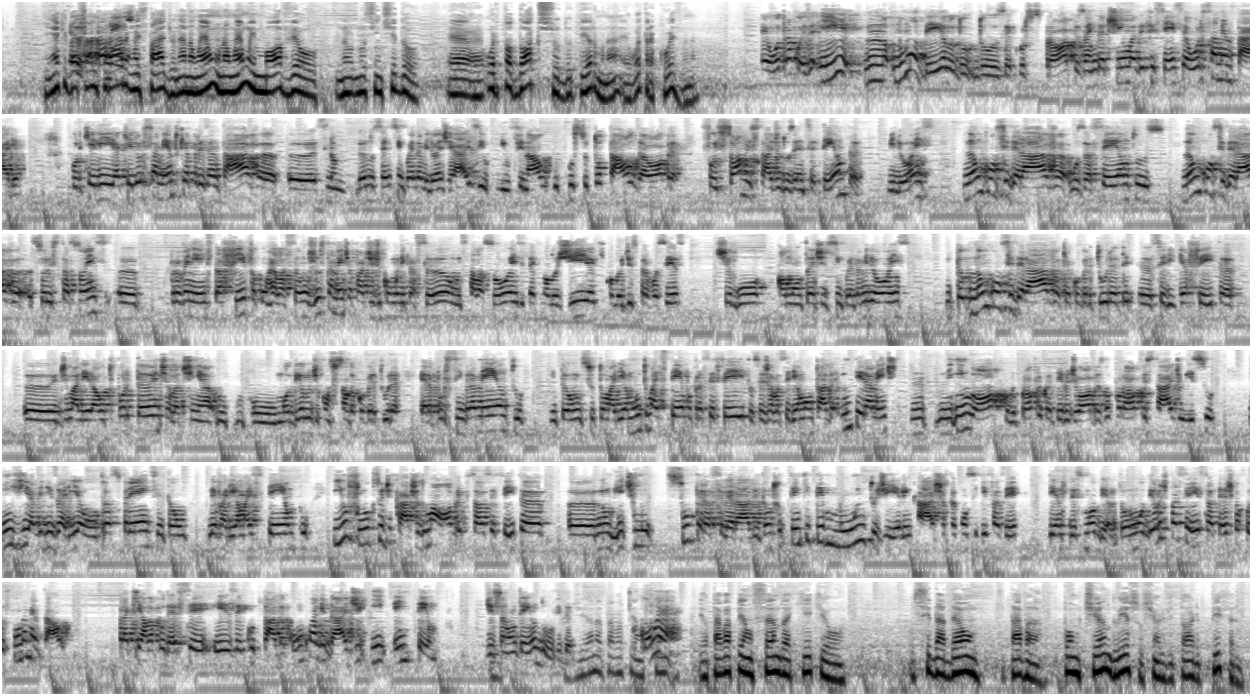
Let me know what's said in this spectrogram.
Quem é que vai Exatamente. comprar um estádio, né? Não é um, não é um imóvel no, no sentido é, ortodoxo do termo, né? É outra coisa, né? É outra coisa. E no, no modelo do, dos recursos próprios ainda tinha uma deficiência orçamentária, porque ele, aquele orçamento que apresentava, uh, se não me engano, 150 milhões de reais e, e o final, o custo total da obra foi só no estádio 270 milhões, não considerava os assentos, não considerava solicitações uh, provenientes da FIFA com relação justamente à parte de comunicação, instalações e tecnologia, que, como eu disse para vocês, chegou ao montante de 50 milhões. Então, não considerava que a cobertura eh, seria feita de maneira autoportante, ela tinha o, o, modelo de construção da cobertura era por cimbramento, então isso tomaria muito mais tempo para ser feito, ou seja, ela seria montada inteiramente em loco, no próprio canteiro de obras, no próprio estádio, isso inviabilizaria outras frentes, então levaria mais tempo. E o fluxo de caixa de uma obra precisava ser feita uh, num ritmo super acelerado. Então, tu tem que ter muito dinheiro em caixa para conseguir fazer dentro desse modelo. Então, o modelo de parceria estratégica foi fundamental para que ela pudesse ser executada com qualidade e em tempo. Disso eu não tenho dúvida. Diana, eu estava pensando, é? eu estava pensando aqui que o, o cidadão que estava ponteando isso, o senhor Vitório Pífero,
